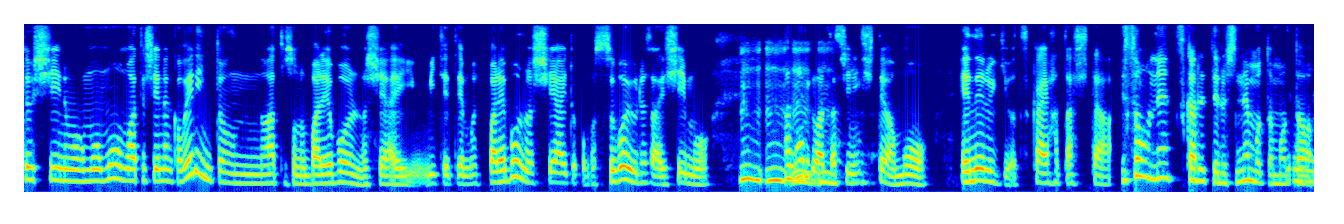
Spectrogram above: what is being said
ほしいのももうもう私なんかウェリントンの後そのバレーボールの試合見ててもバレーボールの試合とかもすごいうるさいしもうかなり私にしてはもうエネルギーを使い果たした、そうね疲れてるしねもともと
